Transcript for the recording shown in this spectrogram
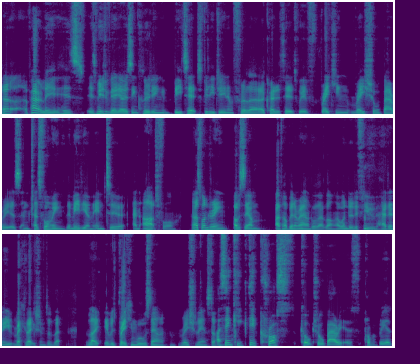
Uh, apparently, his his music videos, including "Beat It," "Billie Jean," and "Thriller," are credited with breaking racial barriers and transforming the medium into an art form. I was wondering. Obviously, I'm I've not been around all that long. I wondered if you had any recollections of that, like it was breaking walls down racially and stuff. I think he did cross cultural barriers. Probably had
